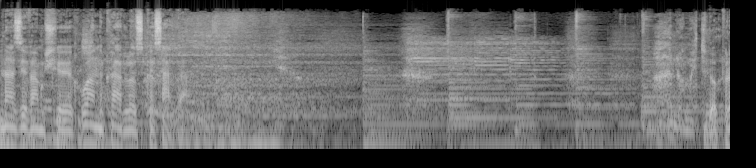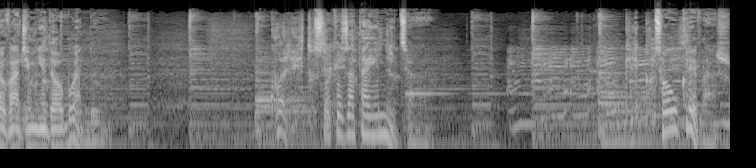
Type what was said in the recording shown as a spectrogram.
Nazywam się Juan Carlos Casada. Doprowadzi mnie do obłędu. ¿Cuál es tu Co to za tajemnica? Co ukrywasz?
